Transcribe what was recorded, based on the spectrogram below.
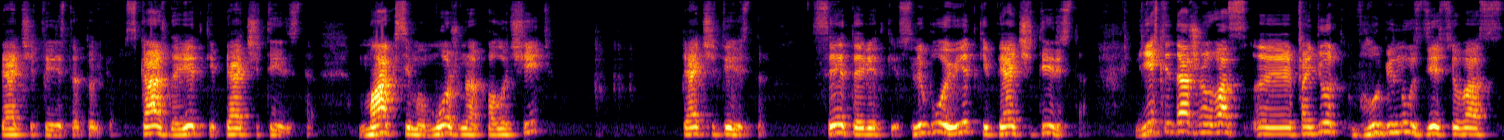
5400 только. С каждой ветки 5400. Максимум можно получить 5400. С этой ветки, с любой ветки 5400. Если даже у вас э, пойдет в глубину, здесь у вас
